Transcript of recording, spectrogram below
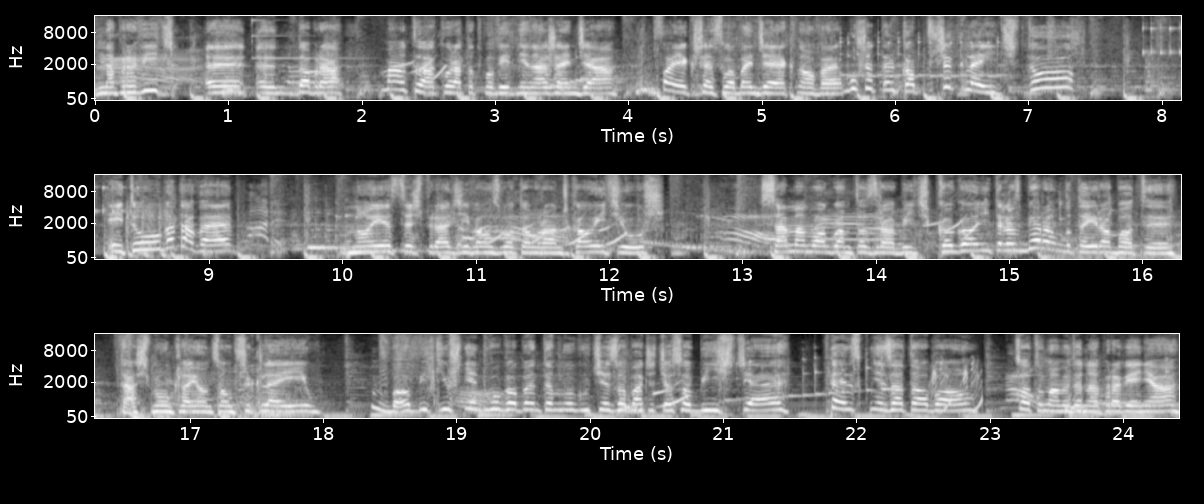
Naprawić? E, e, dobra, mam tu akurat odpowiednie narzędzia. Twoje krzesło będzie jak nowe. Muszę tylko przykleić tu i tu gotowe. No jesteś prawdziwą złotą rączką, idź już. Sama mogłam to zrobić. Kogo oni teraz biorą do tej roboty? Taśmą klejącą przykleił. Bobik, już niedługo będę mógł cię zobaczyć osobiście. Tęsknię za tobą. Co tu mamy do naprawienia?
